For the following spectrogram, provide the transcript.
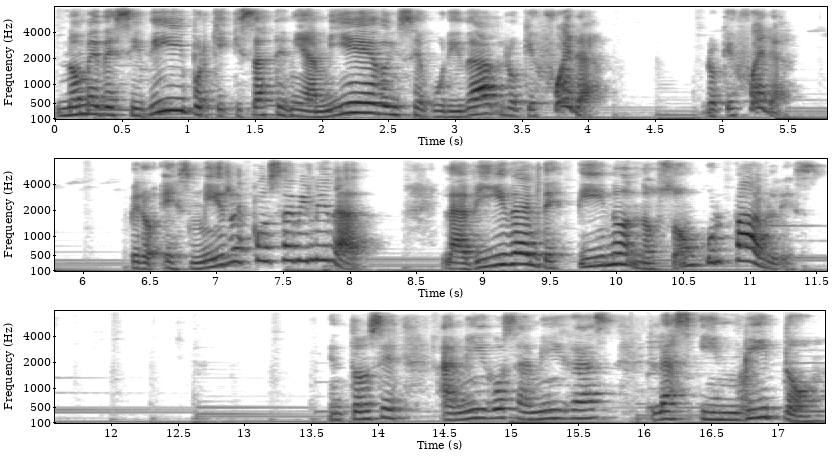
No me decidí porque quizás tenía miedo, inseguridad, lo que fuera. Lo que fuera. Pero es mi responsabilidad. La vida, el destino no son culpables. Entonces, amigos, amigas, las invito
